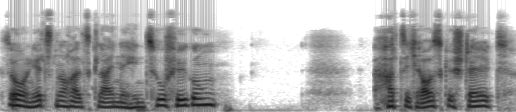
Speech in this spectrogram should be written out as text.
So, und jetzt noch als kleine Hinzufügung. Hat sich herausgestellt,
